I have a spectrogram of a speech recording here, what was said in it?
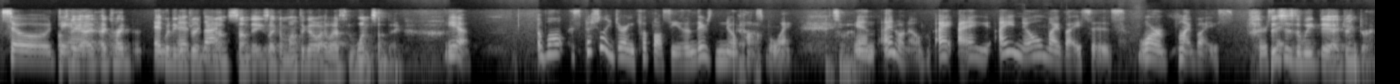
So tell you, Dan, I, I tried and, quitting and drinking that- on Sundays like a month ago. I lasted one Sunday. yeah. Uh, Well, especially during football season, there's no Yeah. possible way. And I don't know. I I I know my vices or my vice. This is the weekday I drink during.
